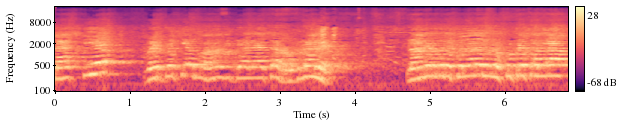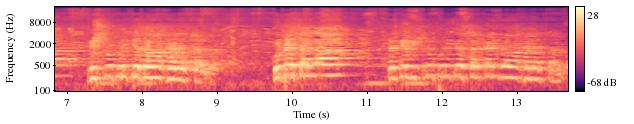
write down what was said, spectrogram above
शासकीय वैद्यकीय महाविद्यालयाचा रुग्णालय नांदेडमध्ये कोणाला म्हणलं कुठे चालला? विष्णुपुरीच्या दवाखान्यात चाललो. कुठे चालला? तर ते विष्णुपुरीच्या सरकारी दवाखान्यात चाललो.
